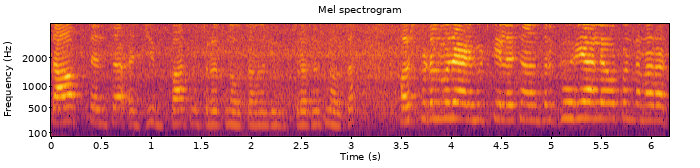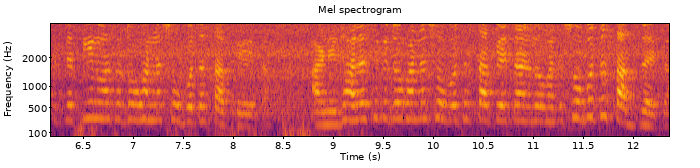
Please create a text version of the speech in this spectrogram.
ताप त्यांचा अजिबात उतरत नव्हता. म्हणजे उतरतच नव्हता. हॉस्पिटलमध्ये ॲडमिट केल्याच्यानंतर घरी आल्यावर पण त्यांना रात्रीच्या तीन वाजता दोघांना सोबतच ताप यायचा. आणि झालं असं की दोघांना सोबतच ताप यायचा आणि दोघांचा सोबतच ताप जायचा.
